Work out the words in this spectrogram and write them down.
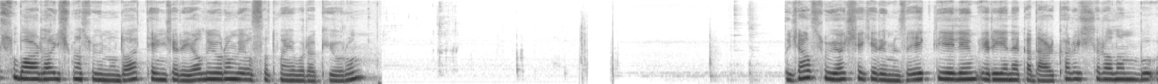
Su bardağı içme suyunu da tencereye alıyorum ve ısıtmaya bırakıyorum. Sıcak suya şekerimizi ekleyelim. Eriyene kadar karıştıralım. Bu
